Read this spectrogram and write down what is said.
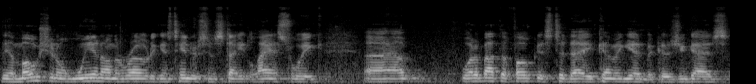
the emotional win on the road against Henderson State last week, uh, what about the focus today coming in? Because you guys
